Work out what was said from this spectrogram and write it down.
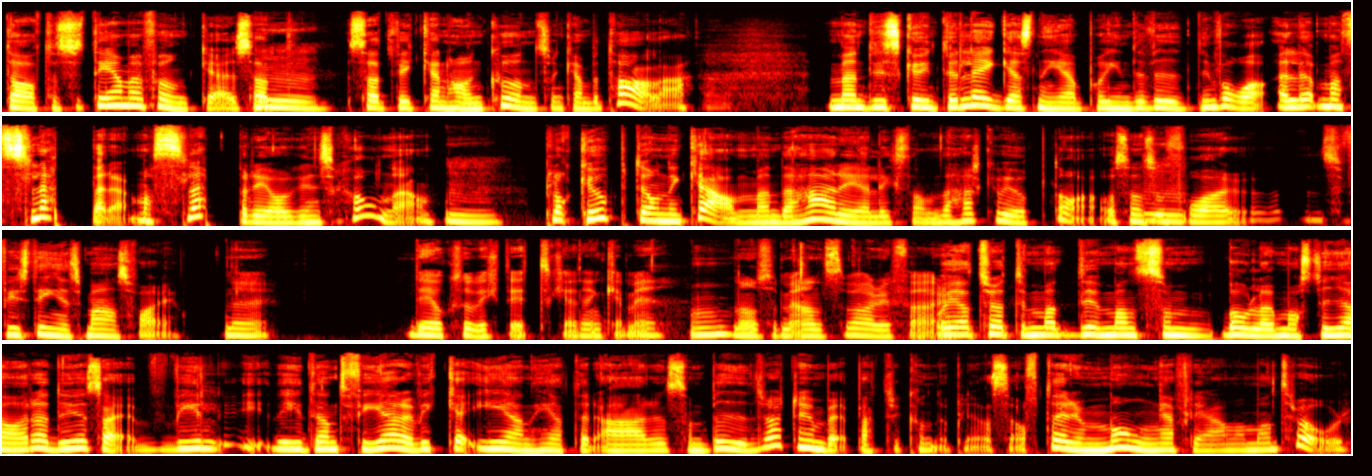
datasystemen funkar så att, Mm. så att vi kan ha en kund som kan betala. Men det ska ju inte läggas ner på individnivå. Eller man släpper det. Man släpper det i organisationen. Mm. Plocka upp det om ni kan, men det här, är liksom, det här ska vi uppnå. Och sen så, Mm. får, så finns det ingen som är ansvarig. Nej. Det är också viktigt, kan jag tänka mig. Mm. Någon som är ansvarig för... Och jag tror att det man, det man som bolag måste göra det är så här, vill identifiera vilka enheter är som bidrar till en bättre kundupplevelse. Ofta är det många fler än vad man tror.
